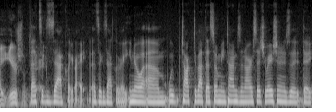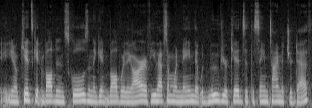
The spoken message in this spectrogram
eight years from today. That's exactly right. That's exactly right. You know, um, we've talked about that so many times in our situation. Is that the you know kids get involved in schools and they get involved where they are. If you have someone named that would move your kids at the same time at your death,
